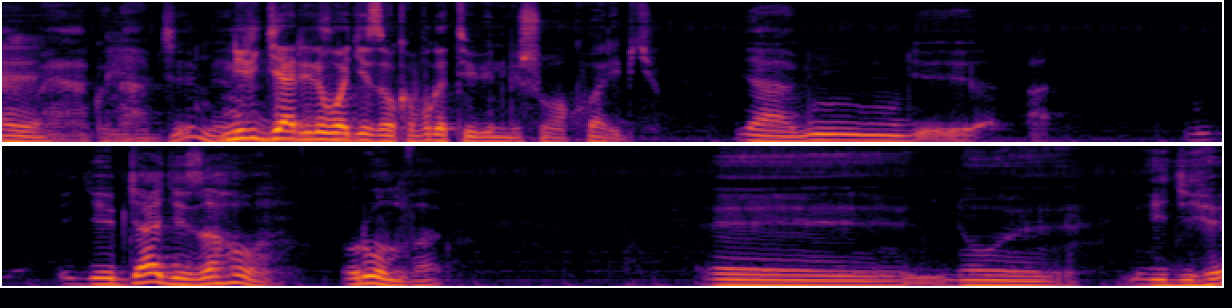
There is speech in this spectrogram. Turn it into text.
Eh. ntabwo nabyemera. Ni ryari rero wageze ukavuga ati ibi bintu bishobora kuba ari byo Ya, mm, igihe byageze aho urumva ni igihe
